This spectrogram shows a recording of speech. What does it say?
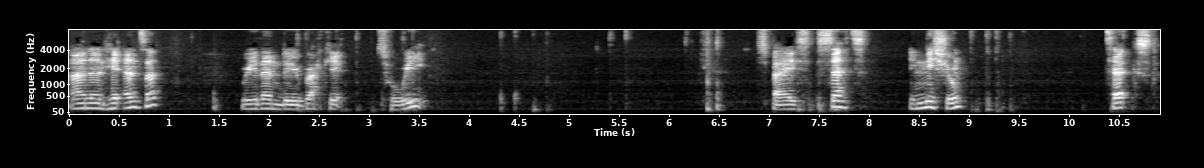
And then hit enter. We then do bracket tweet. Space set initial text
